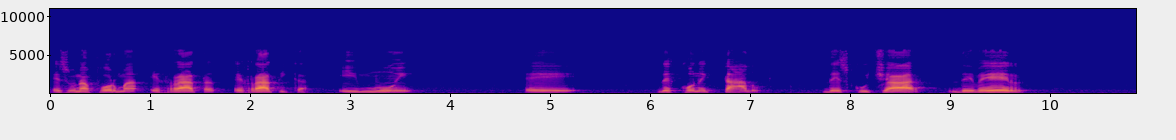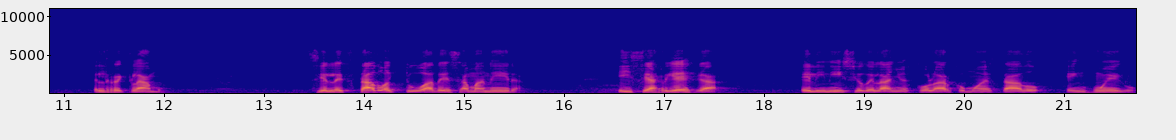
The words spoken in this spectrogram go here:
es una forma errática y muy eh, desconectado de escuchar, de ver el reclamo. Si el Estado actúa de esa manera y se arriesga el inicio del año escolar como ha estado en juego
